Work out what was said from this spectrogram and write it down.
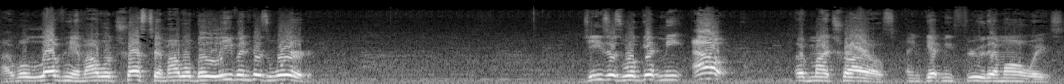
I will love him. I will trust him. I will believe in his word. Jesus will get me out of my trials and get me through them always.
